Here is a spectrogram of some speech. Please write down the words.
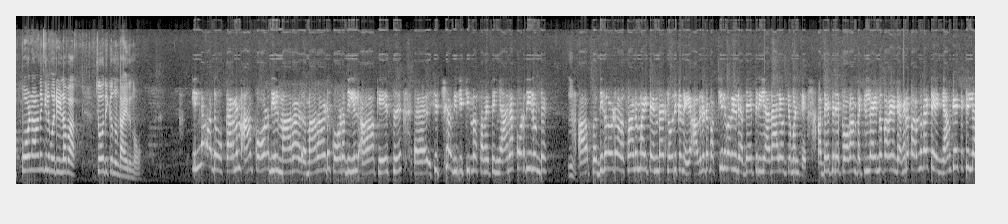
അപ്പോഴാണെങ്കിലും ഒരു ഇളവ് ചോദിക്കുന്നുണ്ടായിരുന്നോ? ഇല്ല അതോ കാരണം ആ കോടതിയിൽ മാറാ കോടതിയിൽ ആ കേസ് ശിക്ഷ വിധിക്കുന്ന സമയത്ത് ഞാൻ ആ കോടതിയിലുണ്ട് ആ പ്രതികളോട് അവസാനമായിട്ട് എന്താ ചോദിക്കണേ? അവരുടെ വക്കീൽ പറയൂലേ അദ്ദേഹത്തിന് ഈ അനാരോഗ്യമുണ്ട് അദ്ദേഹത്തിന് പോകാൻ പറ്റില്ല എന്ന് പറയണ്ടേ? അങ്ങനെ പറഞ്ഞതായിട്ടേ ഞാൻ കേട്ടിട്ടില്ല.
